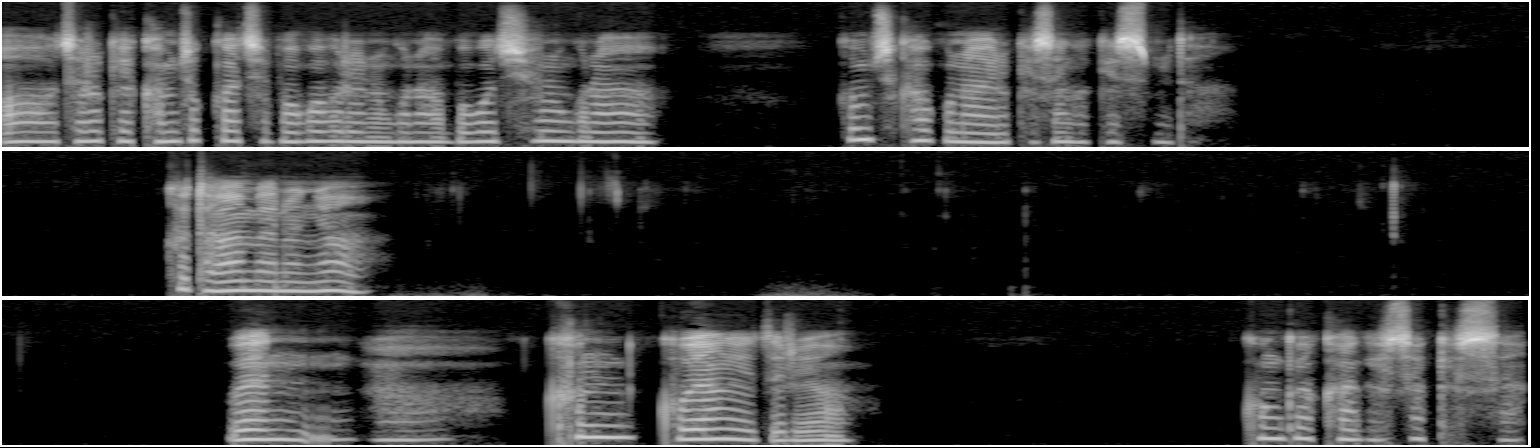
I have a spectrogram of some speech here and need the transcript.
어, 저렇게 감쪽같이 먹어버리는구나, 먹어치우는구나, 끔찍하구나, 이렇게 생각했습니다. 그 다음에는요, 웬, 어, 큰 고양이들이요, 공격하기 시작했어요.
